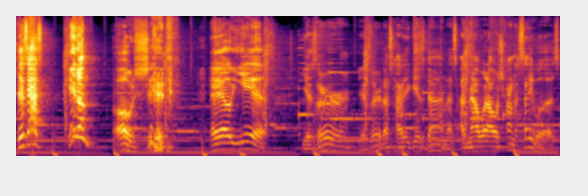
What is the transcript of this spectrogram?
this is us. Get him. Oh, shit. Hell yeah. Yes, sir. Yes, sir. That's how it gets done. That's uh, now what I was trying to say was,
